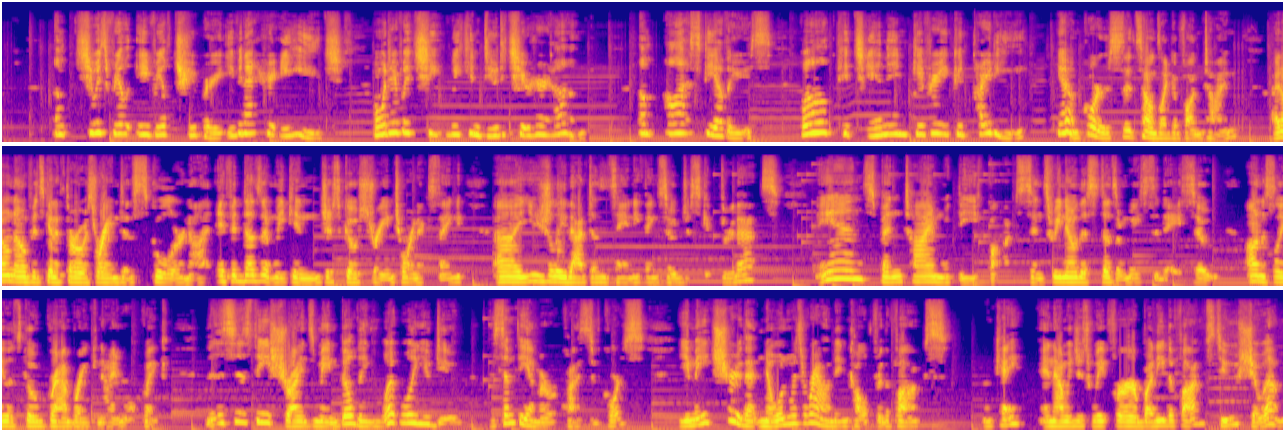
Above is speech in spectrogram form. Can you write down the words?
Um, she was real a real trooper, even at her age. I wonder what she we can do to cheer her up. Um, I'll ask the others. We'll pitch in and give her a good party. Yeah, of course. That sounds like a fun time. I don't know if it's going to throw us right into school or not. If it doesn't, we can just go straight into our next thing. Uh, usually that doesn't say anything, so just skip through that. And spend time with the fox, since we know this doesn't waste the day, so honestly, let's go rank 9 real quick. This is the shrine's main building, what will you do? Sent the Ema request, of course. You made sure that no one was around and called for the fox. Okay, and now we just wait for our buddy the fox to show up.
